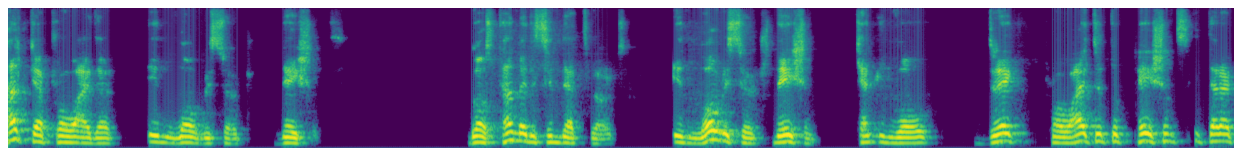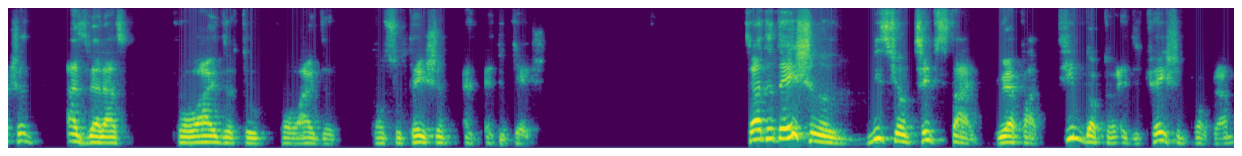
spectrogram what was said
healthcare provider in low research nations. Those telemedicine networks in low research nations can involve direct provider to patients interaction as well as provider to provider consultation and education. Traditional mission trip style UEFA team doctor education program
